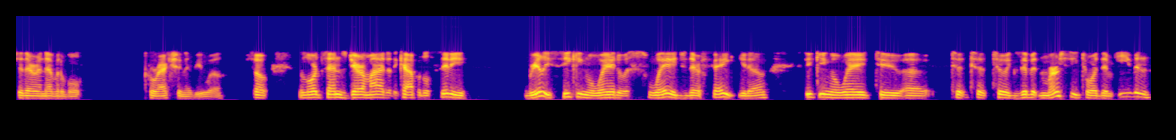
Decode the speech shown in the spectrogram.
to their inevitable correction, if you will. So the Lord sends Jeremiah to the capital city, really seeking a way to assuage their fate, you know, seeking a way to uh, to to to exhibit mercy toward them, even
